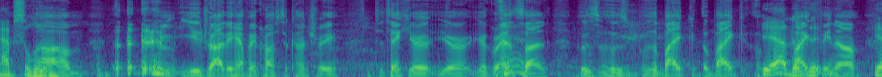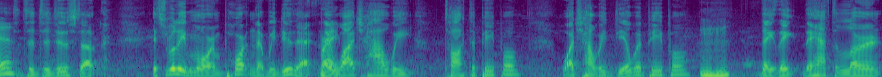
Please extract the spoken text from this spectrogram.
Absolutely. Um, you driving halfway across the country to take your your, your grandson who's who's who's a bike a bike a Yeah, the- bike the- phenom yeah. to, to do stuff. It's really more important that we do that. Right. They watch how we talk to people, watch how we deal with people. They, they they have to learn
